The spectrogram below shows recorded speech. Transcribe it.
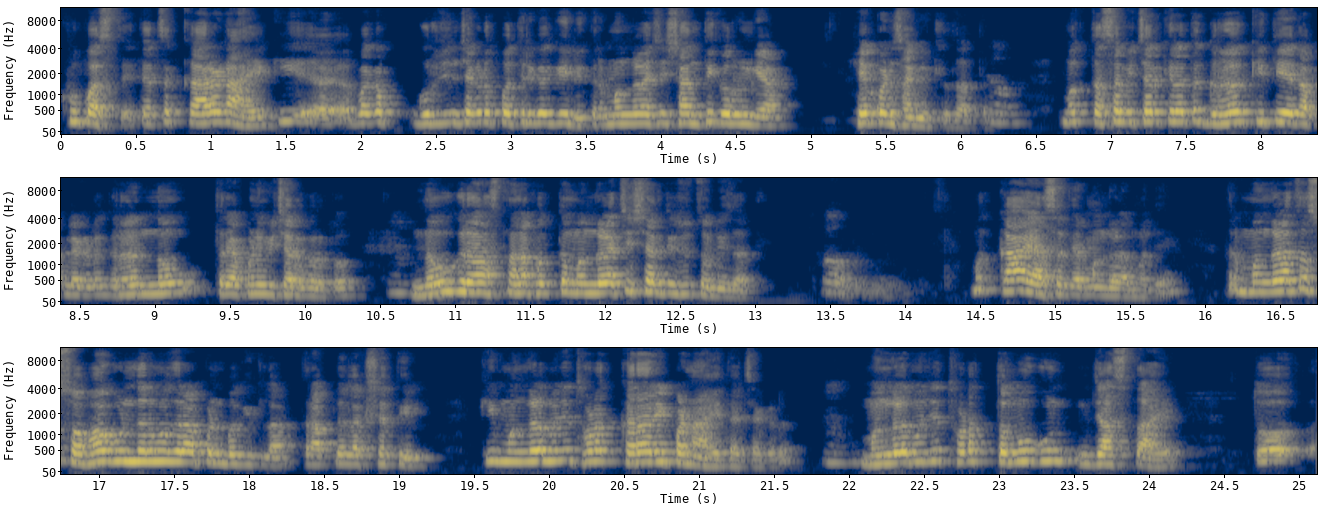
खूप असते. त्याचं कारण आहे की बघा गुरुजींच्याकडे पत्रिका गेली तर मंगळाची शांती करून घ्या. हे पण सांगितलं जातं. हो. मग तसा विचार केला तर ग्रह किती आहेत आपल्याकडे? ग्रह नऊ तरी आपण विचार करतो. नऊ ग्रह असताना फक्त मंगळाची शांती सुचवली जाते. हो. मग काय असं त्या मंगळामध्ये? तर मंगळाचा स्वभाव गुणधर्म जर आपण बघितला तर आपल्या लक्षात येईल की मंगळ म्हणजे थोडा करारीपणा आहे त्याच्याकडे. मंगळ म्हणजे थोडा तमोगुण जास्त आहे. तो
